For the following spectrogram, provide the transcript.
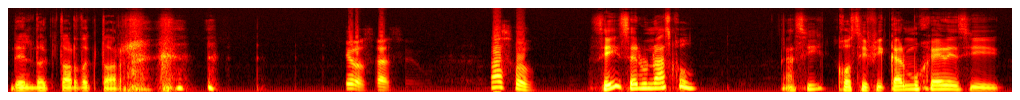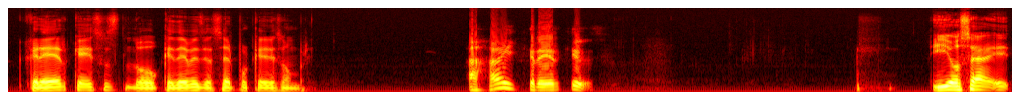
del doctor doctor. Sí, o sea, ser un paso. Sí, ser un asco. Así, cosificar mujeres y creer que eso es lo que debes de hacer porque eres hombre. Ajá, y creer que Y o sea, eh,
